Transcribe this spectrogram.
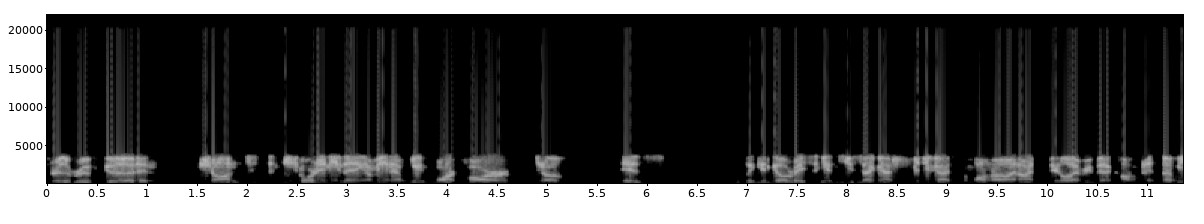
through the roof good. And Sean just didn't short anything. I mean, we, our car, you know, is we could go race against USAC National Midget guys tomorrow, and I feel every bit of confidence that we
